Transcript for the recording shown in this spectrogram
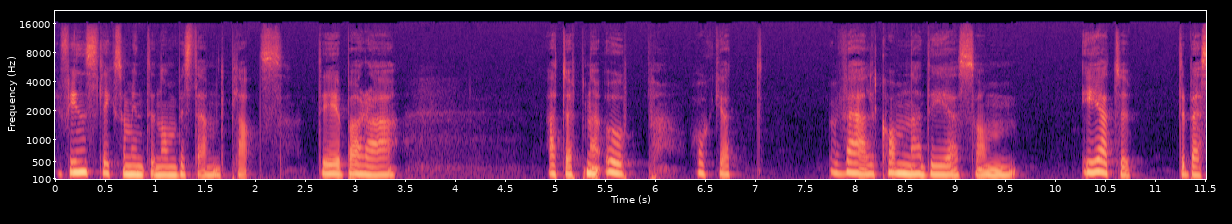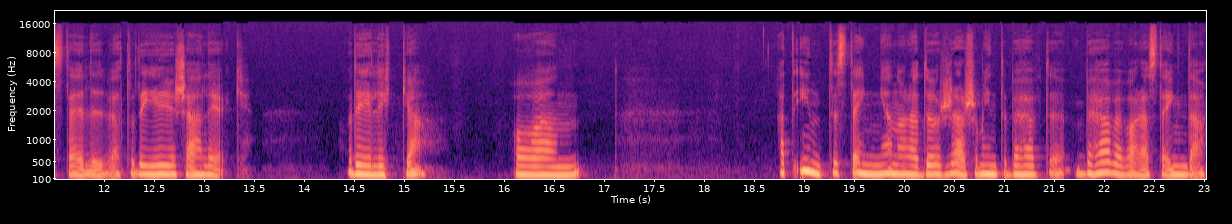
Det finns liksom inte någon bestämd plats. Det är bara att öppna upp och att välkomna det som är typ det bästa i livet. Och det är ju kärlek. Och det är lycka. Och um, att inte stänga några dörrar som inte behövde, behöver vara stängda.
